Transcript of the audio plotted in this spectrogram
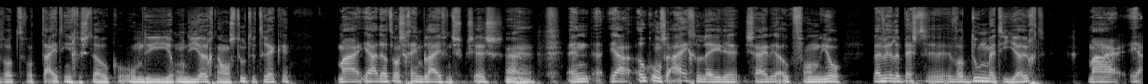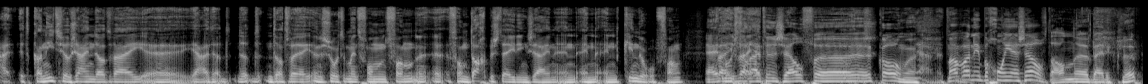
wat, wat tijd in gestoken om die, om die jeugd naar ons toe te trekken. Maar ja, dat was geen blijvend succes. Ja. Eh, en eh, ja, ook onze eigen leden zeiden ook van... joh, wij willen best eh, wat doen met die jeugd. Maar ja, het kan niet zo zijn dat wij, eh, ja, dat, dat, dat wij een soort van, van, eh, van dagbesteding zijn en, en, en kinderopvang. Ja, het Wij- moet wij vanuit hunzelf Logisch. komen. Ja, maar wanneer begon jij zelf dan bij de club?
